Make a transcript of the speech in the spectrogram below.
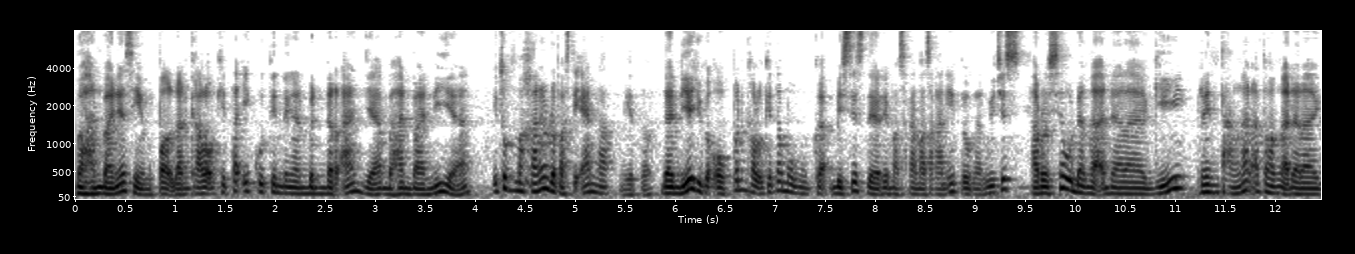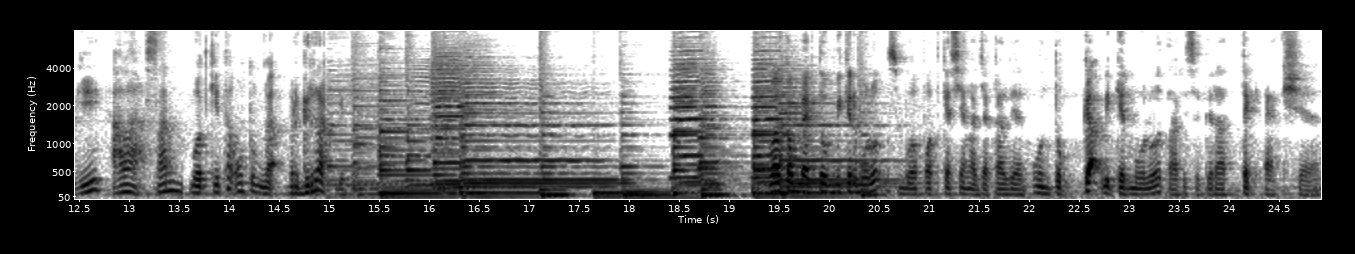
bahan-bahannya simple dan kalau kita ikutin dengan bener aja bahan-bahan dia itu makannya udah pasti enak gitu dan dia juga open kalau kita mau buka bisnis dari masakan-masakan itu kan which is harusnya udah nggak ada lagi rintangan atau nggak ada lagi alasan buat kita untuk nggak bergerak gitu Welcome back to Mikir Mulu, sebuah podcast yang ngajak kalian untuk gak mikir mulu, tapi segera take action.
